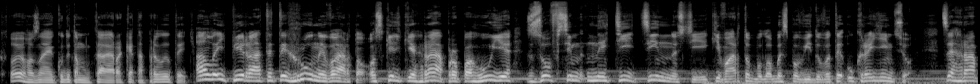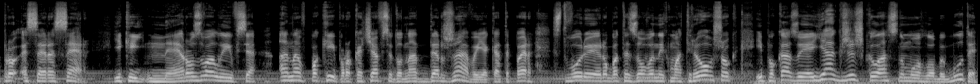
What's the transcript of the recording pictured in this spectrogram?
Хто його знає, куди там та ракета прилетить. Але й піратити гру не варто, оскільки гра пропагує зовсім не ті цінності, які варто було би сповідувати українцю. Це гра про СРСР, який не розвалився, а навпаки прокачався до наддержави, яка тепер створює роботизованих матрьошок і показує, як же ж класно могло би бути,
